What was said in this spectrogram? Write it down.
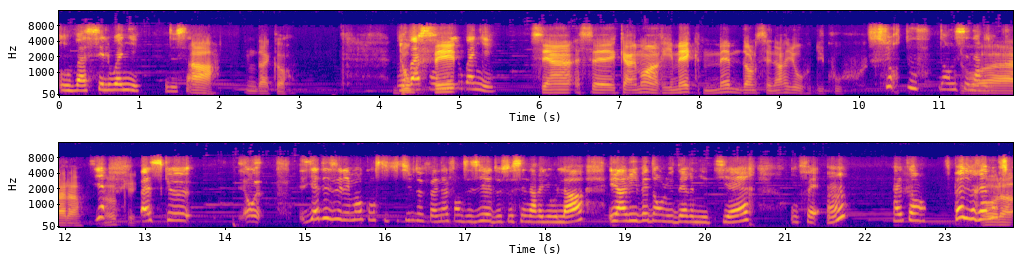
on va s'éloigner de ça. Ah, d'accord. on Donc c'est c'est carrément un remake même dans le scénario du coup. Surtout dans le scénario. Voilà. Parce que euh, il y a des éléments constitutifs de Final Fantasy et de ce scénario-là, et arrivé dans le dernier tiers, on fait un. Attends, c'est pas vraiment. Oh là,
